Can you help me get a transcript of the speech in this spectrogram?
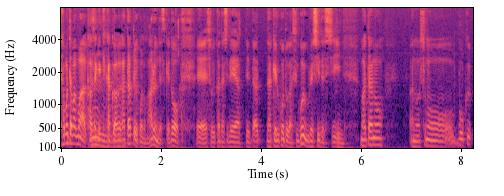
たまたままあ川崎企画が上がったということもあるんですけど、えー、そういう形でやっていただけることがすごい嬉しいですし、うん、またあのあのその僕,、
